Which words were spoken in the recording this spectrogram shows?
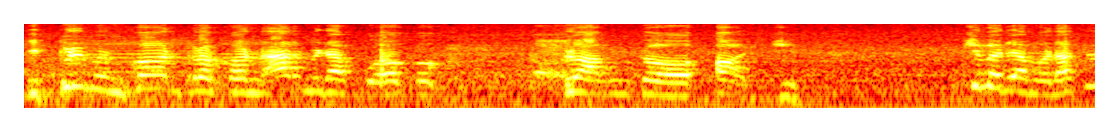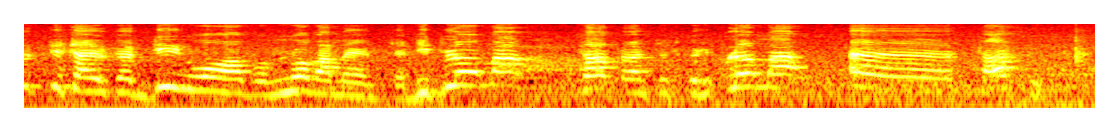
il primo incontro con armi da fuoco l'ho avuto oggi. Ci vediamo da tutti, saluto di nuovo, nuovamente Diploma, ciao Francesco Diploma e ciao a tutti.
